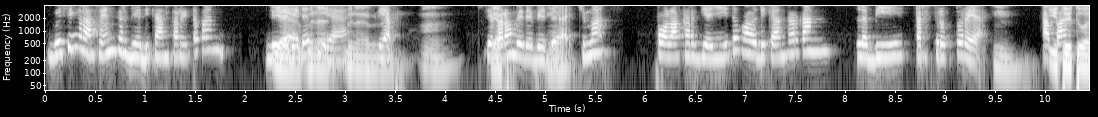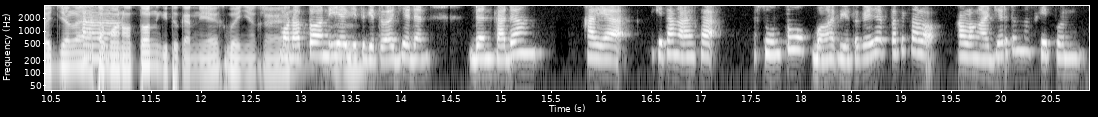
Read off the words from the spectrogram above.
gue sih ngerasain kerja di kantor itu kan Iya, beda-beda sih benar, ya. Benar, benar. Setiap Heeh. setiap orang beda-beda. Iya. Cuma pola kerjanya itu kalau di kantor kan lebih terstruktur ya, Hmm. Apa? Itu itu aja lah atau Eh, monoton gitu kan ya kebanyakan. monoton, iya Mm. gitu-gitu aja dan dan kadang kayak kita ngerasa suntuk banget gitu kayaknya. Tapi kalau kalau ngajar tuh meskipun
